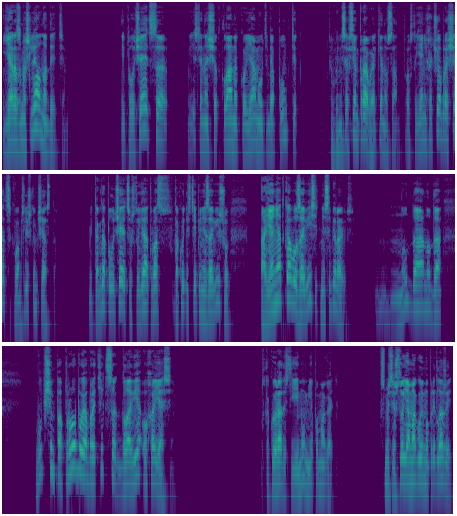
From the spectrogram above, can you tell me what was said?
Я размышлял над этим, и получается, если насчет клана Кояма у тебя пунктик, вы не совсем правы, Акену-сан, просто я не хочу обращаться к вам слишком часто. Ведь тогда получается, что я от вас в какой-то степени завишу, а я ни от кого зависеть не собираюсь. Ну да, ну да. В общем, попробую обратиться к главе Охаяси. С какой радостью ему мне помогать. В смысле, что я могу ему предложить?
